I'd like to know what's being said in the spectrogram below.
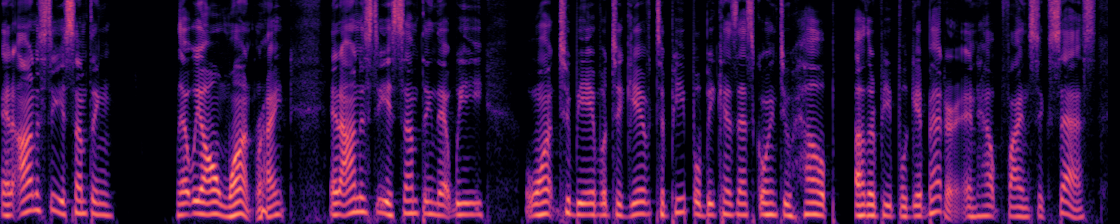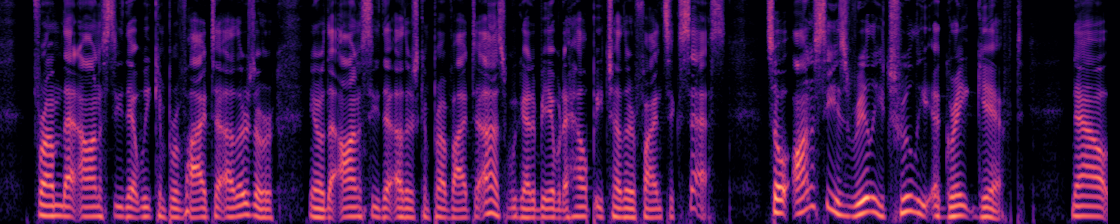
And honesty is something that we all want, right? And honesty is something that we want to be able to give to people because that's going to help other people get better and help find success from that honesty that we can provide to others or you know the honesty that others can provide to us. We got to be able to help each other find success. So honesty is really truly a great gift. Now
